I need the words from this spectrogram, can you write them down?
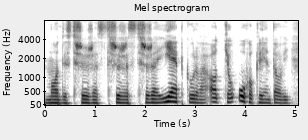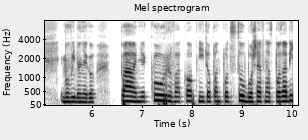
Młody strzyże, strzyże, strzyże, jeb kurwa, odciął ucho klientowi. I mówi do niego, panie kurwa, kopnij to pan pod stół, bo szef nas pozabija.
